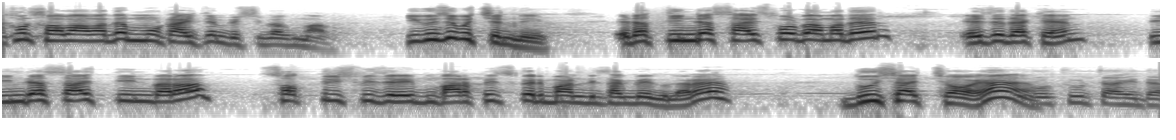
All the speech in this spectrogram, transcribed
এখন সব আমাদের মোটা আইটেম বেশিরভাগ মাল। কি কিছু বুঝছেন নি? এটা তিনটা সাইজ পড়বে আমাদের। এই যে দেখেন তিনটা সাইজ তিন বারো ছত্রিশ পিসের এই বারো পিস করে বান্ডিল থাকবে এগুলো হ্যাঁ? দুই সাইজ ছয় হ্যাঁ? প্রচুর চাহিদা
